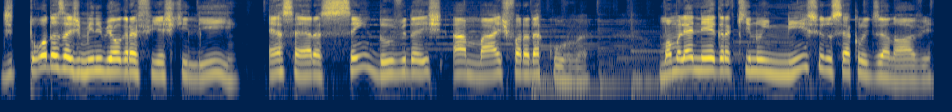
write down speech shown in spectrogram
De todas as mini biografias que li, essa era sem dúvidas a mais fora da curva. Uma mulher negra que no início do século XIX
